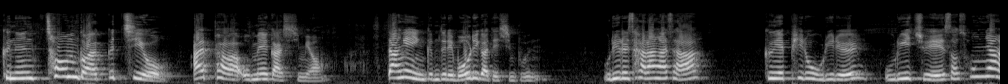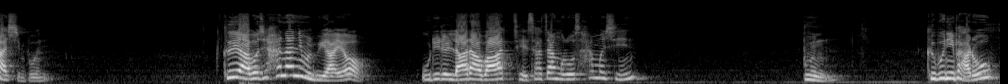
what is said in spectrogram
그는 처음과 끝이요 알파와 오메가시며 땅의 임금들의 머리가 되신 분 우리를 사랑하사 그의 피로 우리를 우리 죄에서 속량하신 분 그의 아버지 하나님을 위하여 우리를 나라와 제사장으로 삼으신 분 그분이 바로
